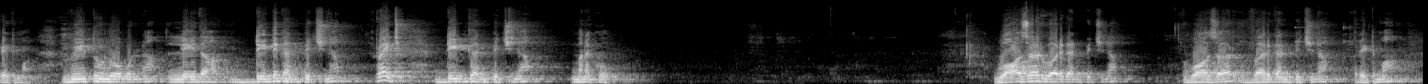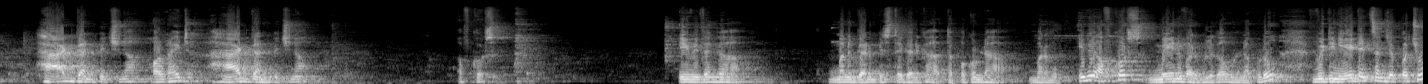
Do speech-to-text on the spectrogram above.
రిట్మా. వీటులో ఉన్న లేదా డిడ్ కనిపించిన రైట్ డిడ్ కనిపించిన మనకు వాజర్ వర్ కనిపించిన వాజర్ వర్ కనిపించిన రిట్మా. హ్యాడ్ కనిపించిన ఆల్ రైట్ హ్యాడ్ కనిపించిన కోర్స్ ఈ విధంగా మనకు కనిపిస్తే కనుక తప్పకుండా మనము ఇవి కోర్స్ మెయిన్ వర్బులుగా ఉన్నప్పుడు వీటిని ఏ టెన్స్ అని చెప్పొచ్చు?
